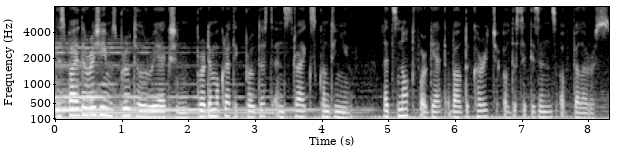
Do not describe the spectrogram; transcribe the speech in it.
Despite the regime's brutal reaction, pro-democratic protests and strikes continue. Let's not forget about the courage of the citizens of Belarus.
